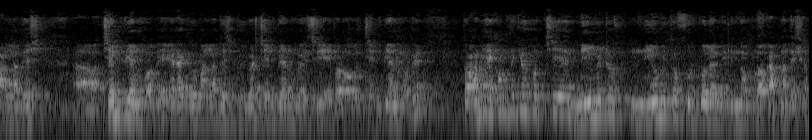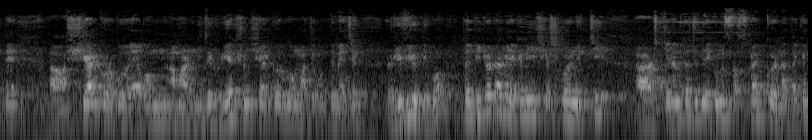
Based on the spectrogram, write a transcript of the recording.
বাংলাদেশ চ্যাম্পিয়ন হবে। এর আগেও বাংলাদেশ দুইবার চ্যাম্পিয়ন হয়েছে, এবারও চ্যাম্পিয়ন হবে। তো আমি এখন থেকে হচ্ছে নিয়মিত নিয়মিত ফুটবলের বিভিন্ন ব্লগ আপনাদের সাথে শেয়ার করব এবং আমার নিজের রিয়াকশন শেয়ার করব, মাঝে মধ্যে ম্যাচের রিভিউ দিব। তো ভিডিওটা আমি এখানেই শেষ করে নিচ্ছি। আর চ্যানেলটা যদি এখনও সাবস্ক্রাইব করে না থাকেন,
